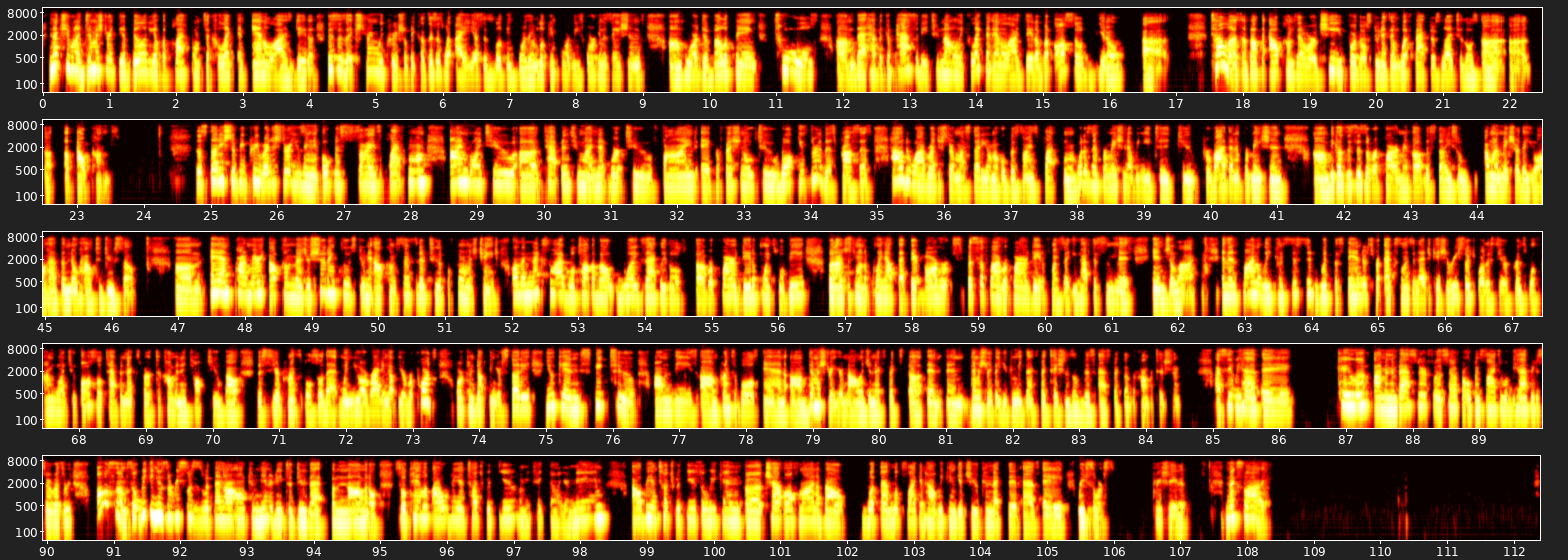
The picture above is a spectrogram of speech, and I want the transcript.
Next, you want to demonstrate the ability of the platform to collect and analyze data. This is extremely crucial because this is what IES is looking for. They're looking for these organizations um, who are developing tools um, that have the capacity to not only collect and analyze data, but also, you know, uh, tell us about the outcomes that were achieved for those students and what factors led to those uh, uh, outcomes. The study should be pre-registered using an open science platform. I'm going to uh, tap into my network to find a professional to walk you through this process. How do I register my study on an open science platform? What is the information that we need to, to provide that information? Um, because this is a requirement of the study. So I wanna make sure that you all have the know-how to do so. Um, and primary outcome measures should include student outcomes sensitive to the performance change. On the next slide, we'll talk about what exactly those uh, required data points will be, but I just want to point out that there are specified required data points that you have to submit in July. And then finally, consistent with the standards for excellence in education research or the SEER principles, I'm going to also tap an expert to come in and talk to you about the SEER principles so that when you are writing up your reports or conducting your study, you can speak to um, these um, principles and um, demonstrate your knowledge and expect uh, and, and demonstrate that you can meet the expectations of this aspect of the competition. I see we have a Caleb, I'm an ambassador for the Center for Open Science and would be happy to serve as a, awesome. So we can use the resources within our own community to do that. Phenomenal. So Caleb, I will be in touch with you. Let me take down your name. I'll be in touch with you so we can uh, chat offline about what that looks like and how we can get you connected as a resource. Appreciate it. Next slide.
